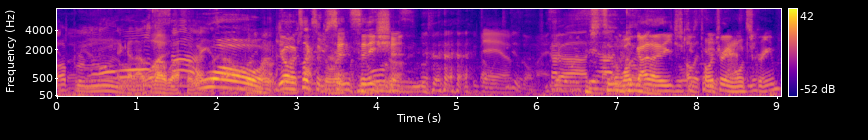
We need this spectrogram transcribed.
Upper Okay, moon. that was well worth the. Whoa! Yo, it's like some Sin City shit. Damn. The one guy that he just keeps torturing and won't scream.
